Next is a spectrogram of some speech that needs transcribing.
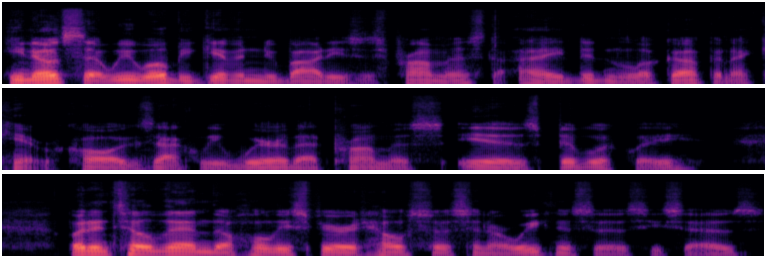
He notes that we will be given new bodies as promised. I didn't look up and I can't recall exactly where that promise is biblically. But until then, the Holy Spirit helps us in our weaknesses, he says.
